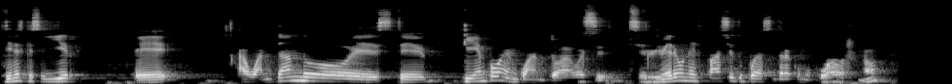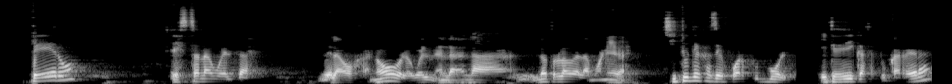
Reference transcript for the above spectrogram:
tienes que seguir eh, aguantando este, tiempo en cuanto a si se libera un espacio, tú puedas entrar como jugador, ¿no? Pero está la vuelta de la hoja, ¿no? O la vuelta, el otro lado de la moneda. Si tú dejas de jugar fútbol y te dedicas a tu carrera,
